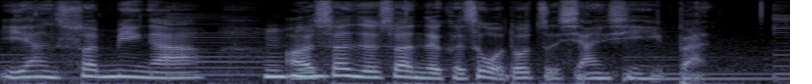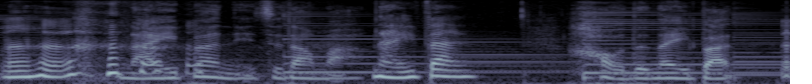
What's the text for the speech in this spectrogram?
一样算命啊，啊算着算着，可是我都只相信一半。嗯哼，哪一半你知道吗？哪一半？好的那一半。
